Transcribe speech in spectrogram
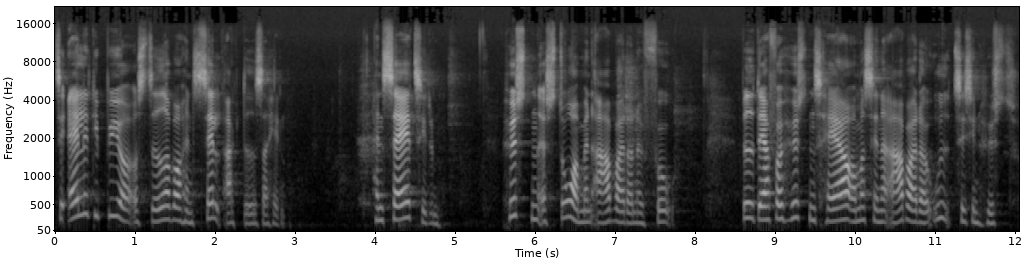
til alle de byer og steder, hvor han selv agtede sig hen. Han sagde til dem, Høsten er stor, men arbejderne er få. Bed derfor høstens herre om at sende arbejdere ud til sin høst.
